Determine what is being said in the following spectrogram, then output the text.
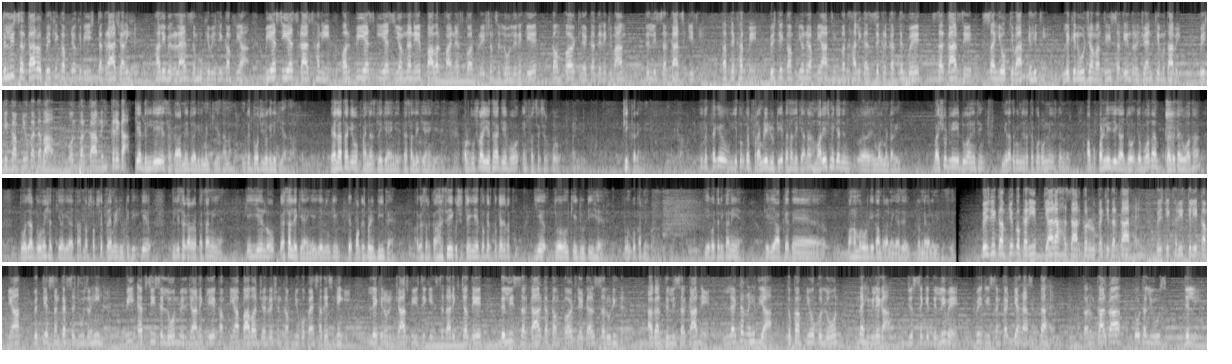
दिल्ली सरकार और बिजली कंपनियों के बीच टकरार जारी है। हाल ही में रिलायंस समूह की बिजली कंपनियाँ बीएसईएस राजधानी और बीएसईएस यमुना ने पावर फाइनेंस कॉरपोरेशन से लोन लेने के लिए कंफर्ट लेटर देने की मांग दिल्ली सरकार से की थी। अपने खत में, बिजली कंपनियों ने अपनी आर्थिक बदहाली का ज़िक्र करते हुए सरकार से सहयोग की बात कही थी। लेकिन ऊर्जा मंत्री सत्येंद्र जैन के मुताबिक बिजली कंपनियों का दबाव उन पर काम नहीं करेगा। ये दिल्ली सरकार ने जो एग्रीमेंट किया था ना, उनके दो चीज़ों के लिए किया था। पहला था कि वो फाइनेंस लेके आएँगे, पैसा लेके आएँगे, और दूसरा ये था कि वो इंफ्रास्ट्रक्चर को ठीक करेंगे। ये लगता है कि ये तो उनका प्राइमरी ड्यूटी है, पैसा लेके आना। हमारे इसमें क्या इन्वॉल्वमेंट आ गई? Why should we do anything मेरा तो कोई, मुझे लगता है कोई रोल नहीं उसके अंदर। आप पढ़ लीजिएगा, जो, जब हुआ था प्राइवेटाइज हुआ था 2002 में शायद किया गया था, तब सबसे प्राइमरी ड्यूटी थी कि दिल्ली सरकार का पैसा नहीं है। कि ये लोग पैसा लेके आएँगे, ये उनकी पॉकेट बड़ी डीप हैं। अगर सरकार से ही कुछ चाहिए तो फिर तो क्या ज़रूरत थी? ये जो उनकी ड्यूटी है, वो उनको करनी पड़ेगी। ये कोई तरीका नहीं है कि ये आप कहते हैं वहाँ मरोड़ के काम करा लेंगे, ऐसे डरने वाले नहीं किसी से। बिजली कंपनियों को करीब ग्यारह हज़ार करोड़ रुपए की दरकार है। बिजली खरीद के लिए कंपनियाँ वित्तीय संकट से जूझ रही हैं। पीएफसी से लोन मिल जाने के लिए कंपनियाँ पावर जनरेशन कंपनियों को पैसा दे सकेंगी। लेकिन उनचास फ़ीसदी की हिस्सेदारी के चलते दिल्ली सरकार का कंफर्ट लेटर ज़रूरी है। अगर दिल्ली सरकार ने लेटर नहीं दिया तो कंपनियों को लोन नहीं मिलेगा, जिससे कि दिल्ली में बिजली संकट गहरा सकता है। Tarun Kalra total news Delhi.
